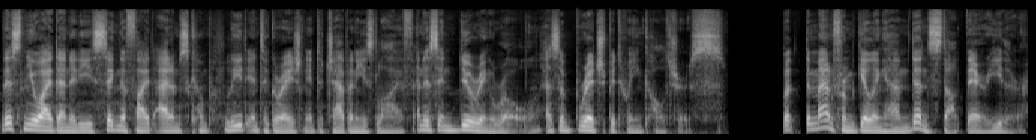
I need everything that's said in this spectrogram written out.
This new identity signified Adams' complete integration into Japanese life and his enduring role as a bridge between cultures. But the man from Gillingham didn't stop there either.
